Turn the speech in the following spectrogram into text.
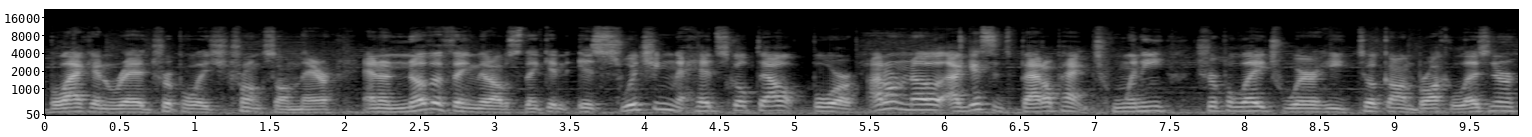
black and red Triple H trunks on there. And another thing that I was thinking is switching the head sculpt out for, I don't know, I guess it's Battle Pack 20 Triple H where he took on Brock Lesnar.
